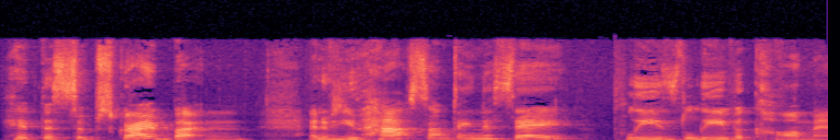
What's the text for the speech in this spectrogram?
hit the subscribe button. And if you have something to say, please leave a comment.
